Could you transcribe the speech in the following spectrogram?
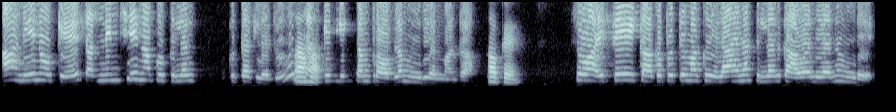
ఆ నేను ఓకే. తన నుంచి నాకు పిల్లలు పుట్టట్లేదు. ఆహా. తనకి సమ్ ప్రాబ్లం ఉంది అన్నమాట. ఓకే. సో అయితే కాకపోతే మాకు ఎలా అయినా పిల్లలు కావాలి అని ఉండే.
